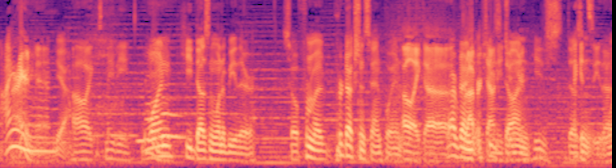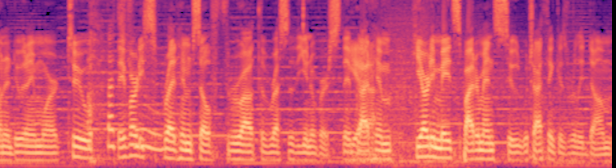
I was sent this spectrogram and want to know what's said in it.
Iron, Iron Man. Man. Yeah. Oh, I guess maybe. One, he doesn't want to be there. So from a production standpoint, Oh, like uh, Robert Downey, Robert Downey he's Jr. done. He just doesn't want to do it anymore. Two, That's they've already spread himself throughout the rest of the universe. They've Yeah. got him. He already made Spider-Man's suit, which I think is really dumb.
